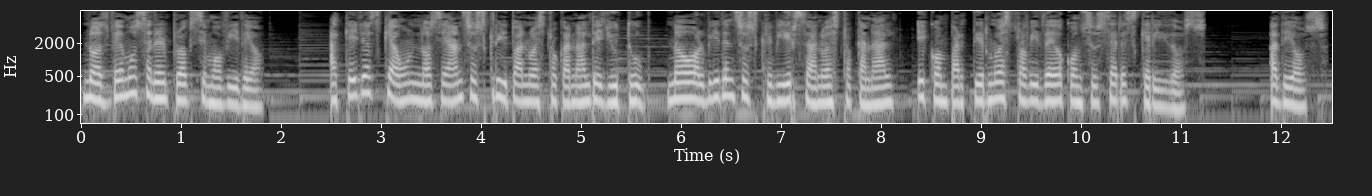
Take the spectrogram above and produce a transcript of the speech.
Nos vemos en el próximo video. Aquellos que aún no se han suscrito a nuestro canal de YouTube, no olviden suscribirse a nuestro canal, y compartir nuestro video con sus seres queridos. Adiós.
